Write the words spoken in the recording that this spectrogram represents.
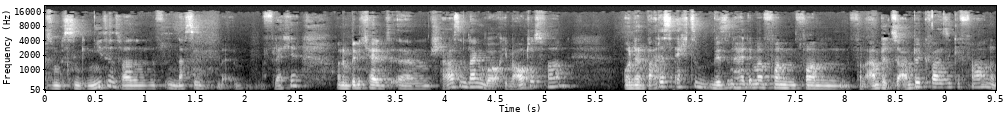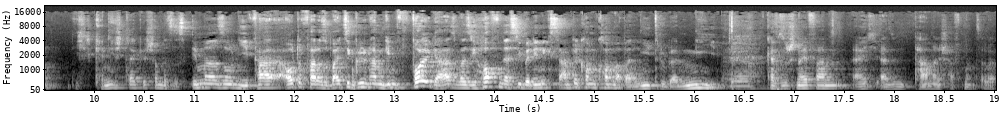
so ein bisschen genießen, es war so eine nasse äh, Fläche und dann bin ich halt ähm, Straßen entlang, wo auch eben Autos fahren und dann war das echt so, wir sind halt immer von, von, von Ampel zu Ampel quasi gefahren und ich kenne die Strecke schon, das ist immer so, die Fahr Autofahrer, sobald sie grün haben, geben Vollgas, weil sie hoffen, dass sie über die nächste Ampel kommen, kommen aber nie drüber, nie. Ja. Kannst du so schnell fahren, eigentlich, also ein paar Mal schafft man es aber.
